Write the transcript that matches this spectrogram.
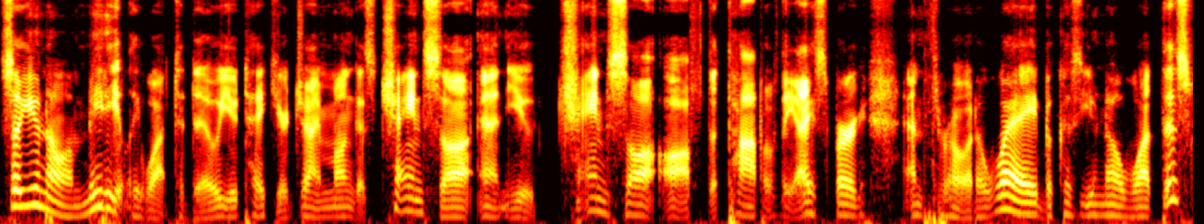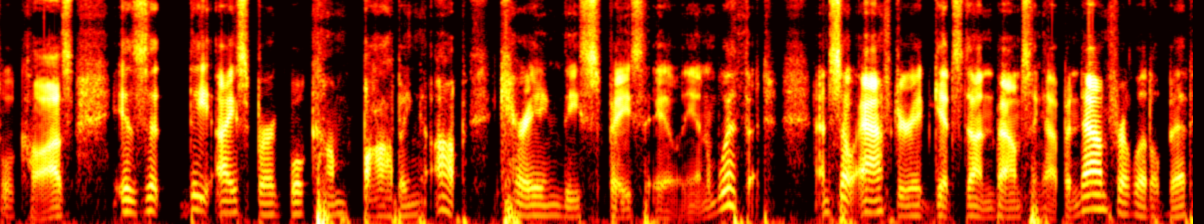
so you know immediately what to do. You take your gymongous chainsaw and you chainsaw off the top of the iceberg and throw it away because you know what this will cause is that the iceberg will come bobbing up, carrying the space alien with it. And so after it gets done bouncing up and down for a little bit,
